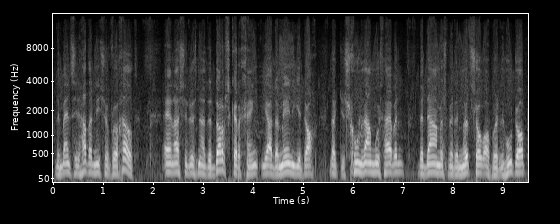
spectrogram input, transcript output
de, mensen hadden niet zoveel geld. En als je dus naar de dorpskerk ging, ja, dan meende je toch dat je schoenen aan moest hebben. De dames met een muts op of met een hoed op.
